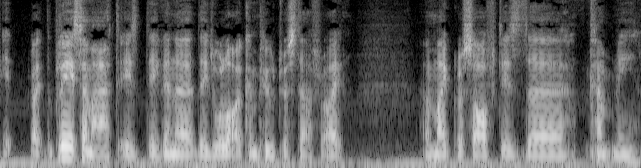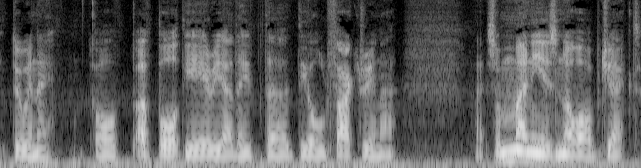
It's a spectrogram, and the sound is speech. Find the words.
it, right, the place I'm at is they're gonna they do a lot of computer stuff, right? And Microsoft is the company doing it, or I've bought the area, the the the old factory and that. So money is no object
